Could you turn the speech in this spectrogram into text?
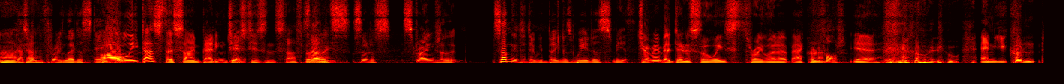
Oh, okay. That's what the three letters stand Oh, for. well, he does the same batting gestures and stuff, doesn't so he? it's sort of stranger that something to do with being as weird as Smith. Do you remember Dennis Lillee's three-letter acronym? FOT. Yeah. and you couldn't,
